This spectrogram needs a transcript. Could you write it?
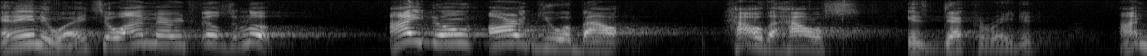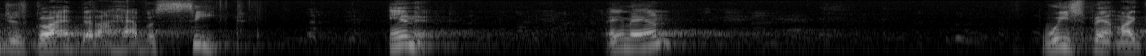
And anyway, so I married Phil. So look, I don't argue about how the house is decorated. I'm just glad that I have a seat in it. Amen? We spent like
